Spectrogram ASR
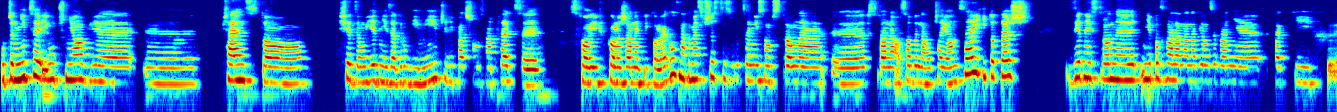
Uczennice i uczniowie często siedzą jedni za drugimi, czyli patrząc na plecy swoich koleżanek i kolegów, natomiast wszyscy zwróceni są w stronę, y, w stronę osoby nauczającej i to też z jednej strony nie pozwala na nawiązywanie takich y,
